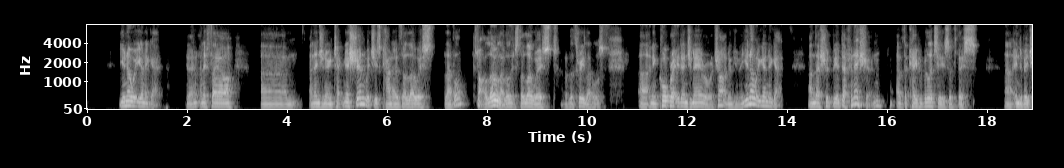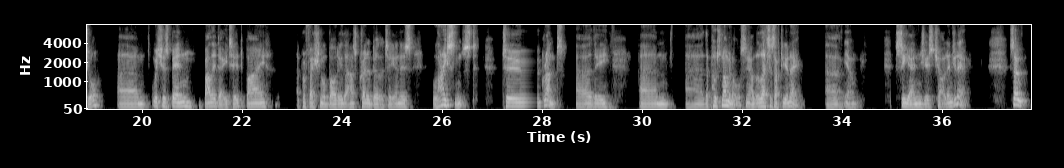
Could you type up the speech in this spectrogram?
you know what you're going to get you know and if they are um, an engineering technician which is kind of the lowest level it's not a low level it's the lowest of the three levels uh, an incorporated engineer or a chartered engineer, you know what you're going to get. And there should be a definition of the capabilities of this uh, individual um, which has been validated by a professional body that has credibility and is licensed to grant uh, the um, uh, the postnominals, you know, the letters after your name. Uh, you know, CEng is chartered engineer. So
